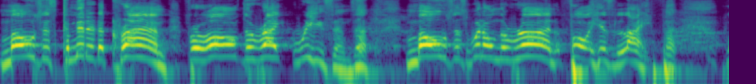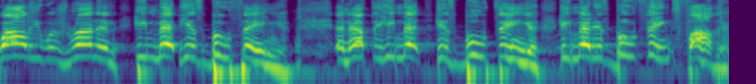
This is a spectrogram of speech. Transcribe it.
Moses committed a crime for all the right reasons. Moses went on the run for his life. While he was running, he met his boo thing. And after he met his boo thing, he met his boo thing's father.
